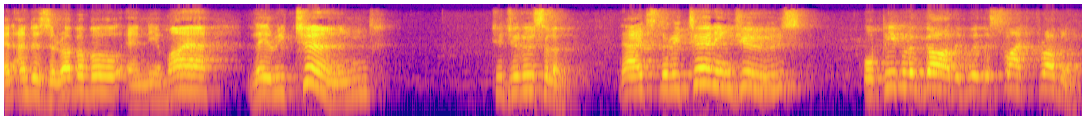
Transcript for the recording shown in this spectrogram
and under Zerubbabel and Nehemiah, they returned to Jerusalem. Now, it's the returning Jews or people of God that were the slight problem.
